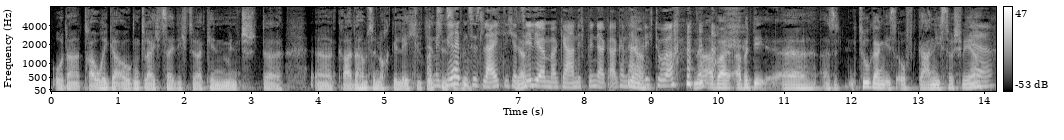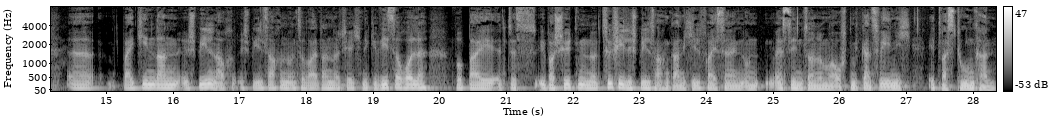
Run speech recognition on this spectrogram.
oder traurige Augen gleichzeitig zu erkennen. Mensch, da äh, gerade haben sie noch gelächelt. Aber Jetzt mit mir hätten sie es leicht. Ich erzähle ja? ja? immer gern. Ich bin ja gar kein ja. Heimlichtuer. Na, aber aber die, äh, also Zugang ist oft gar nicht so schwer. Ja. Äh, bei Kindern spielen auch Spielsachen und so weiter natürlich eine gewisse Rolle wobei das Überschütten und zu viele Spielsachen gar nicht hilfreich sein und es sind, sondern man oft mit ganz wenig etwas tun kann.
